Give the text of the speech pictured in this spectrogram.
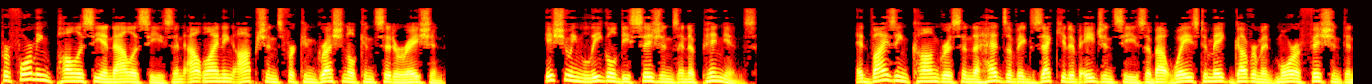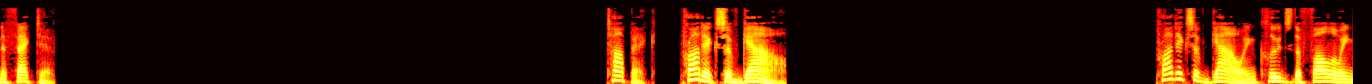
Performing policy analyses and outlining options for congressional consideration Issuing legal decisions and opinions Advising Congress and the heads of executive agencies about ways to make government more efficient and effective. Topic: Products of GAO Products of GAO includes the following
